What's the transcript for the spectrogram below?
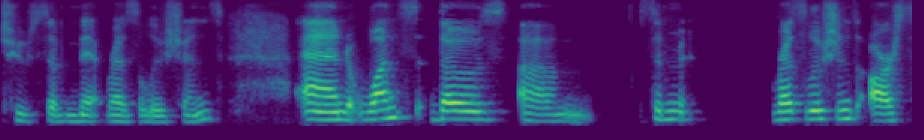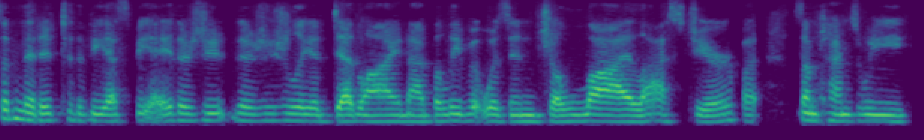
to submit resolutions. And once those um, submit, resolutions are submitted to the VSBA, there's, there's usually a deadline. I believe it was in July last year, but sometimes we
